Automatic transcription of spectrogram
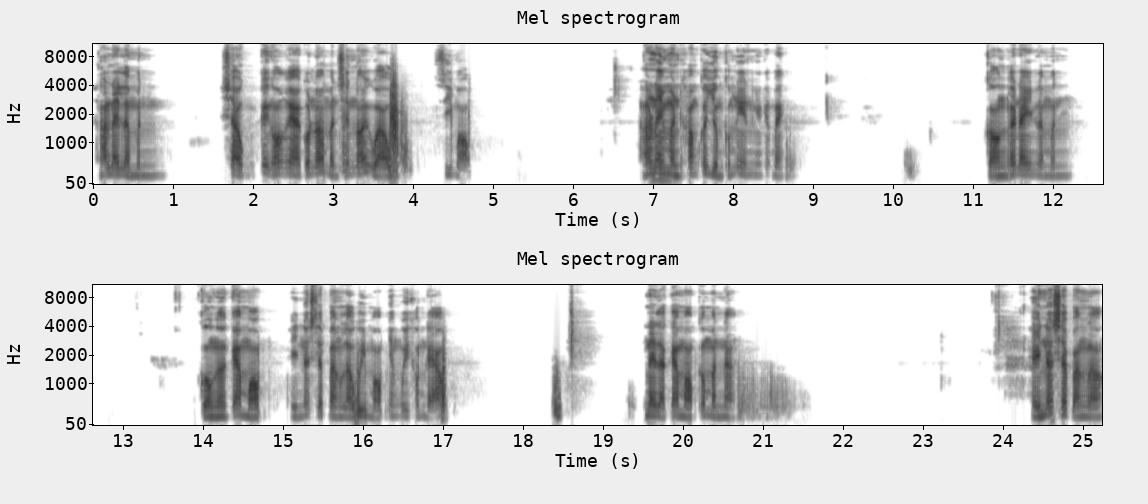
Ở đây là mình, sau cái ngõ ra của nó mình sẽ nói vào C1 ở đây mình không có dùng cổng nen nha các bạn còn ở đây là mình, còn ờ, K1 thì nó sẽ bằng là Q1 nhân Q không đảo. Đây là K1 của mình nè. Thì nó sẽ bằng là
